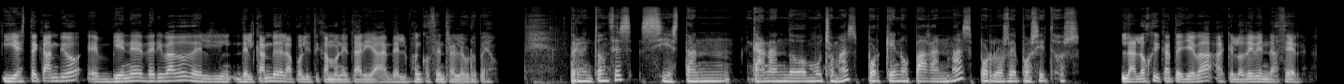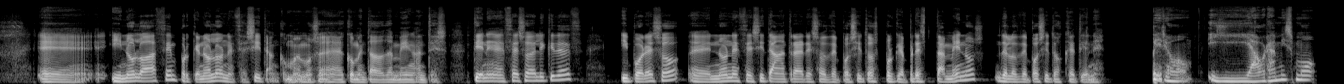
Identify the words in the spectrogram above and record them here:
Y este cambio eh, viene derivado del cambio de la política monetaria del Banco Central Europeo. Pero entonces, si están ganando mucho más, ¿por qué no pagan más por los depósitos? La lógica te lleva a que lo deben de hacer. Eh, y no lo hacen porque no lo necesitan, como hemos eh, comentado también antes. Tienen exceso de liquidez y por eso eh, no necesitan atraer esos depósitos porque presta menos de los depósitos que tiene. Pero, ¿y ahora mismo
